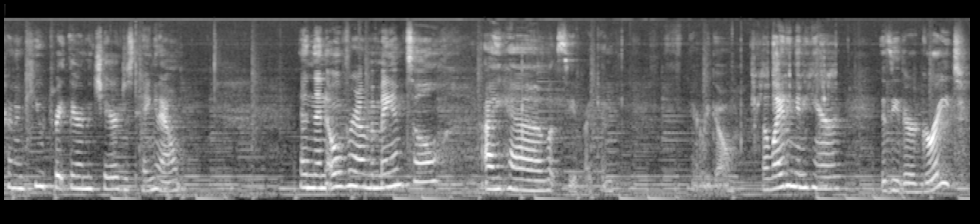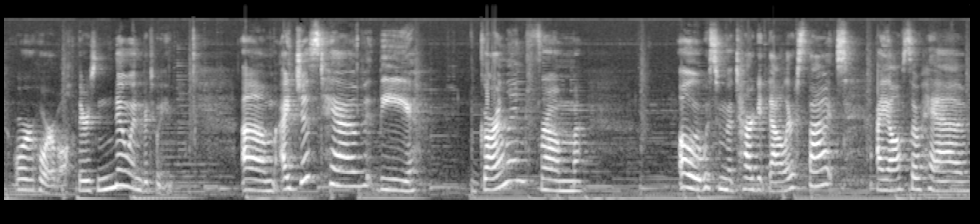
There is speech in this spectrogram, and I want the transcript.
kind of cute right there in the chair, just hanging out. And then over on the mantle, I have, let's see if I can, there we go. The lighting in here is either great or horrible. There's no in between. Um, I just have the garland from, oh, it was from the Target Dollar Spot. I also have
